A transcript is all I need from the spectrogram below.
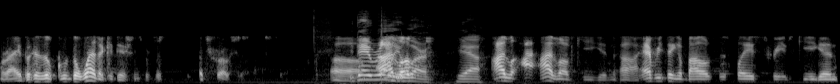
right? Because the, the weather conditions were just atrocious last year. Uh, they really love, were. Yeah, I, I, I love Keegan. Uh, everything about this place screams Keegan.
